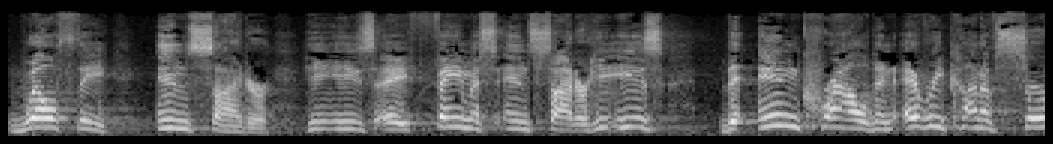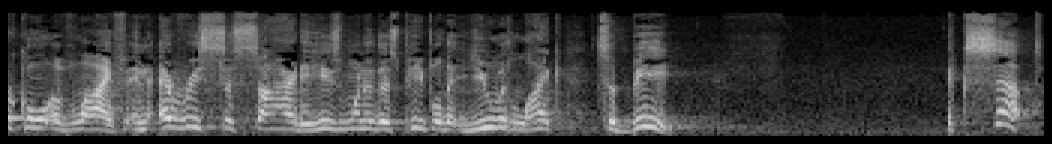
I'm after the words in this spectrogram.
wealthy insider. he's a famous insider. He, is the in crowd in every kind of circle of life, in every society. He's one of those people that you would like to be. Except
